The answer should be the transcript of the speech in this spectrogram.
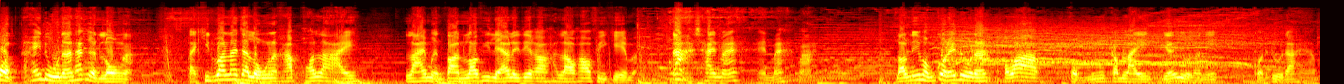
กดให้ดูนะถ้าเกิดลงอะ แต่คิดว่าน่าจะลงนะครับ เพราะลายลายเหมือนตอนรอบที่แล้วเลยที่เราเราเข้าฟรีเกมอะน่ะใช่ไหมเห็นไหมมารอบนี้ผมกดให้ดูนะ เพราะว่าผมกำไรเยอะอยู่ตอนนี้ กดให้ดูได้ครับ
